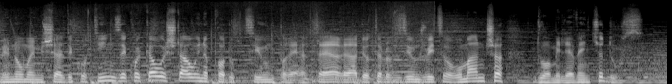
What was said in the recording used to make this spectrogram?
Meu nome Michel de Cortins e quecau estau ina produziun per RTR Radio Televisiun Svizra Romantscha 2022.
